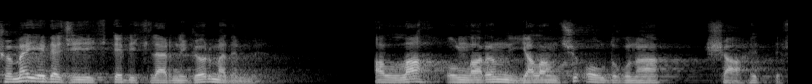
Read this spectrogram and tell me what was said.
kömək edəcəyik dediklərini görmədinmi? Allah onların yalançı olduğuna şahiddir.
